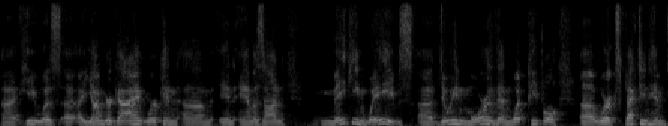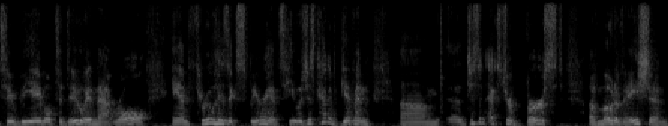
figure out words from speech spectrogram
Uh, he was a, a, younger guy working um, in Amazon, making waves, uh, doing more than what people uh, were expecting him to be able to do in that role. And through his experience, he was just kind of given um, just an extra burst of motivation.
